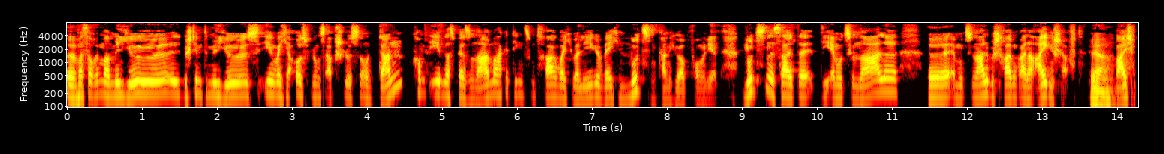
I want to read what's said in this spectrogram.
äh, was auch immer, Milieu, bestimmte Milieus, irgendwelche Ausbildungsabschlüsse. Und dann kommt eben das Personalmarketing zum Tragen, weil ich überlege, welchen Nutzen kann ich überhaupt formulieren. Nutzen ist halt äh, die emotionale, äh, emotionale Beschreibung einer Eigenschaft. Ja. Beispiel,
